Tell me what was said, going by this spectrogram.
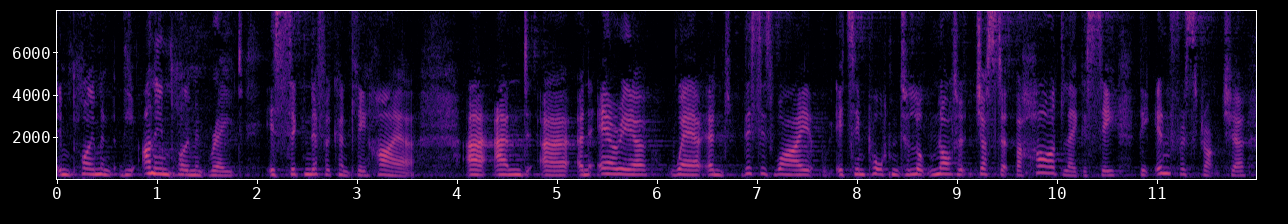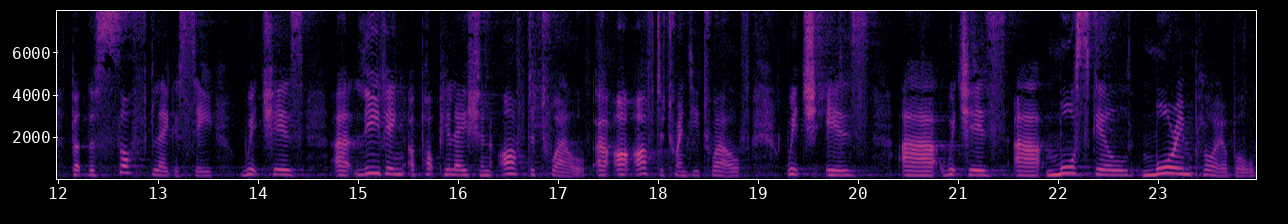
employment, the unemployment rate is significantly higher uh, and uh, an area where, and this is why it's important to look not at, just at the hard legacy, the infrastructure, but the soft legacy, which is uh, leaving a population after 12, uh, after 2012, which is uh, which is uh, more skilled, more employable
